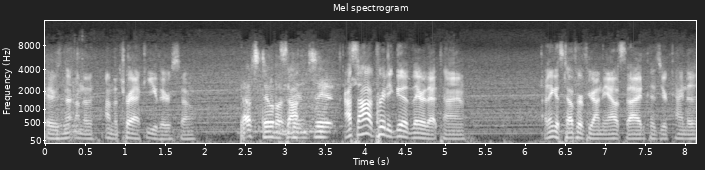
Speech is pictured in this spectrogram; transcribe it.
There's nothing on the on the track either, so I still don't, Stop. didn't see it. I saw it pretty good there that time. I think it's tougher if you're on the outside because you're kind of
